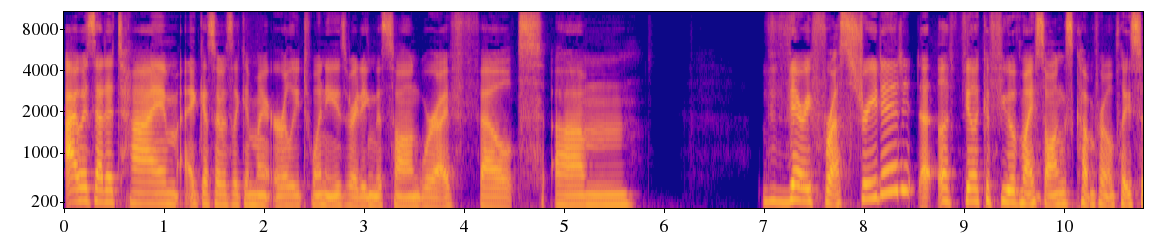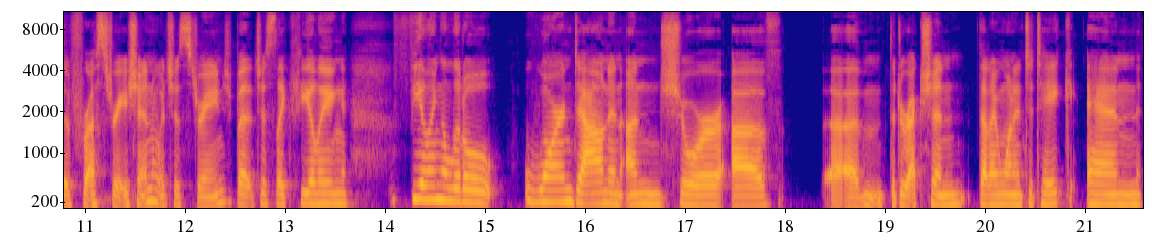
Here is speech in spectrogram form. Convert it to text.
I was at a time, I guess I was like in my early 20s writing this song where I felt um, very frustrated. I- I feel like a few of my songs come from a place of frustration, which is strange, but just like feeling feeling a little worn down and unsure of um, the direction that I wanted to take and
